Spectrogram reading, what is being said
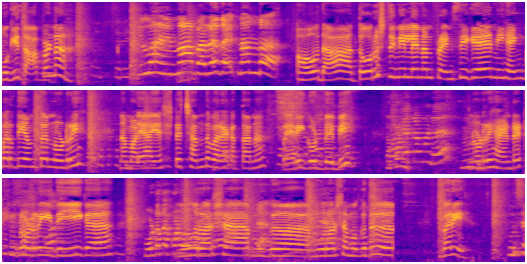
ಮುಗೀತಾ ಅಪ್ಪಣ್ಣ? ಹೌದಾ? ತೋರಿಸ್ತೀನಿ ಇಲ್ಲೇ ನನ್ನ ಫ್ರೆಂಡ್ಸಿಗೆ ನೀ ಹೆಂಗ್ ಬರ್ದಿ ಅಂತ ನೋಡ್ರಿ. ನಮ್ಮ ಮಳೆಯ ಎಷ್ಟು ಚಂದ ಬರ್ಯಾಕತ್ತಾನ. ವೆರಿ ಗುಡ್ ಬೇಬಿ ನೋಡ್ರಿ ಹ್ಯಾಂಡ್ ರೈಟಿಂಗ್ ನೋಡ್ರಿ ಇದು ಈಗ ಫೋಟೋ ತಕೊಂಡು ಮೂರು ವರ್ಷ ಮುಗ ಮೂರು ವರ್ಷ ಮುಗಿದು. ಬರಿ. ಬರಿ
